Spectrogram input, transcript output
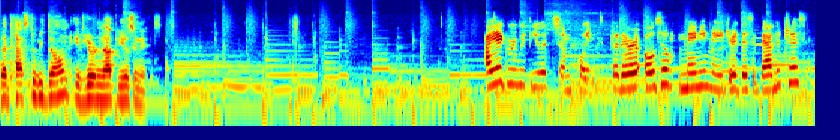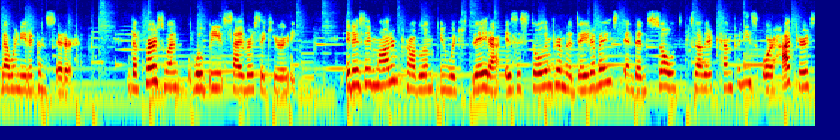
that has to be done if you're not using it. I agree with you at some point, but there are also many major disadvantages that we need to consider. The first one will be cybersecurity. It is a modern problem in which data is stolen from the database and then sold to other companies, or hackers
